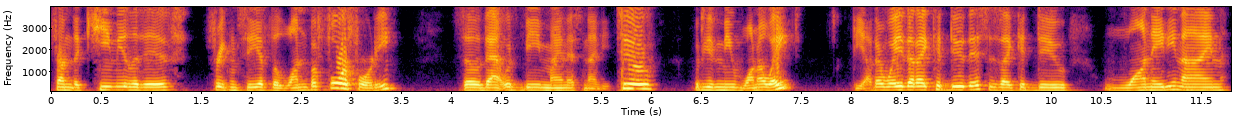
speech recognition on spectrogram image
from the cumulative frequency of the one before 40. So that would be minus 92, would give me 108. The other way that I could do this is I could do 189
